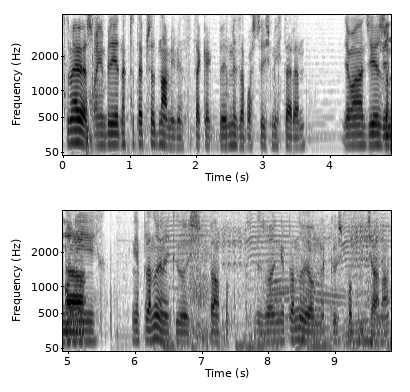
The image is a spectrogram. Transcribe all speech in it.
W sumie wiesz, oni byli jednak tutaj przed nami, więc to tak jakby my zawłaszczyliśmy ich teren. Ja mam nadzieję, że Na- oni nie planują jakiegoś... że oni nie planują jakiegoś podbicia nas.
